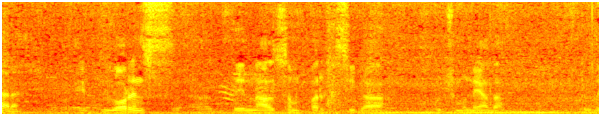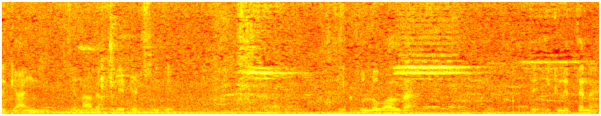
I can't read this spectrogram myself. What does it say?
ਸਾਰਾ? ਇਹ ਲਾਰੈਂਸ ਦੇ ਨਾਲ ਸੰਪਰਕ ਸੀਗਾ ਕੁਝ ਮੁੰਡਿਆਂ ਦਾ ਤੇ ਉਹਦੇ ਗੈਂਗ ਦੇ ਨਾਲ ਐਫੀਲੇਟਡ ਸੀਗੇ। ਇੱਕ ਬੁੱਲੋਵਾਲ ਦਾ ਤੇ ਇੱਕ ਨਿਤਨ ਹੈ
